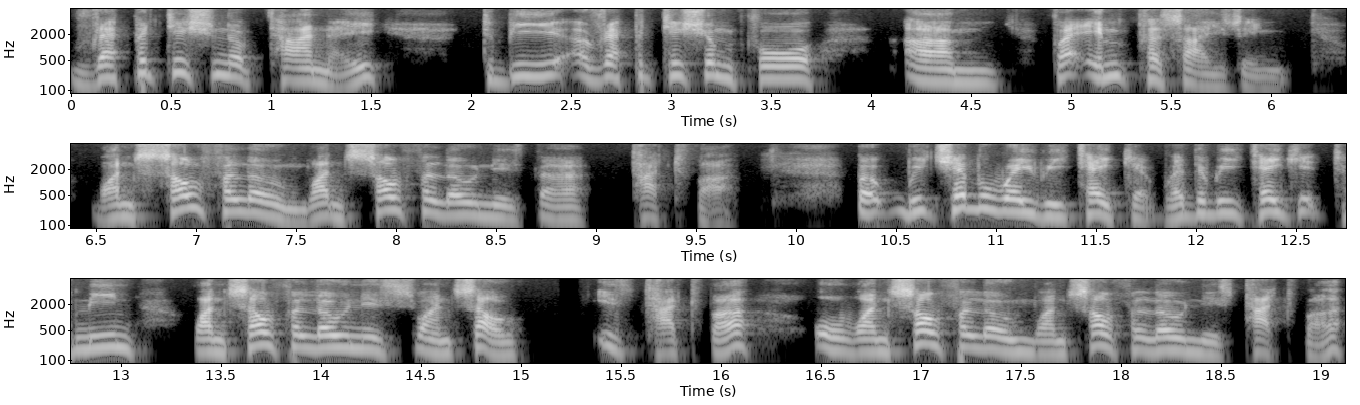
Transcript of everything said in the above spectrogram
repetition of tane to be a repetition for, um, for emphasizing oneself alone. Oneself alone is the tattva. But whichever way we take it, whether we take it to mean oneself alone is oneself, is tattva, or oneself alone, oneself alone is tattva,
